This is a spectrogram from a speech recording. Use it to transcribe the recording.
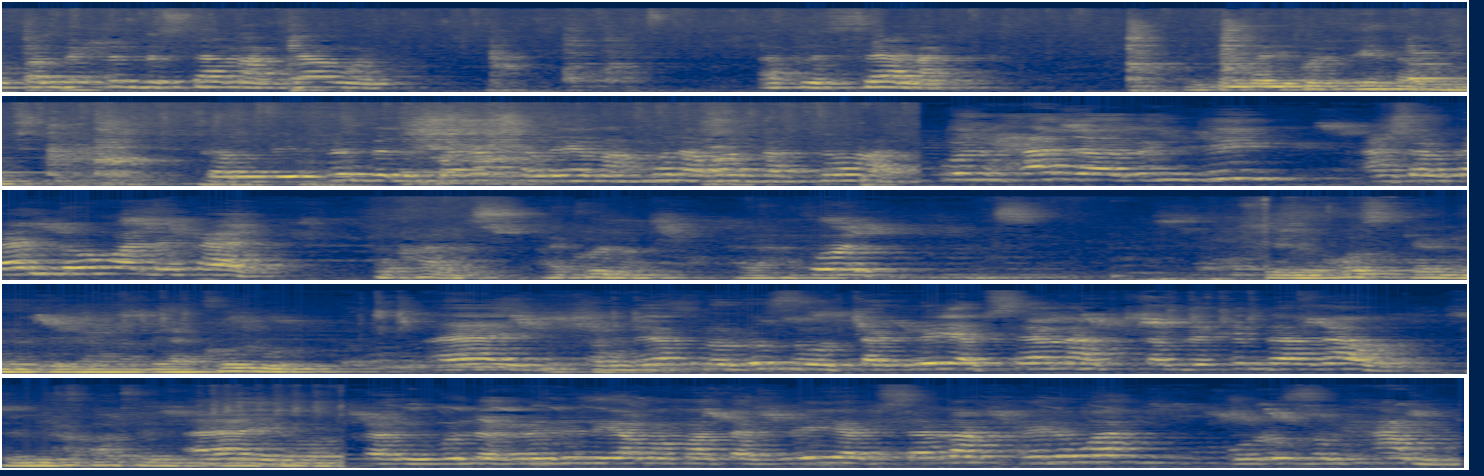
وكان بيحب السمك قوي أكل السمك. انت ما يكون إيه طبعا كان بيحب الفراخ اللي هي معمولة برضه كتار كل حاجة من دي عشان كان هو اللي كان. طب خلاص هاكلهم كل. الغوص كان بي- بياكلوا. أيوه كان بياكل الرز والتقليه بسمك كان بيحبها قوي أيوه كان يقول لي اعملي لي يا ماما تقليه بسمك حلوة ورز محمر.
